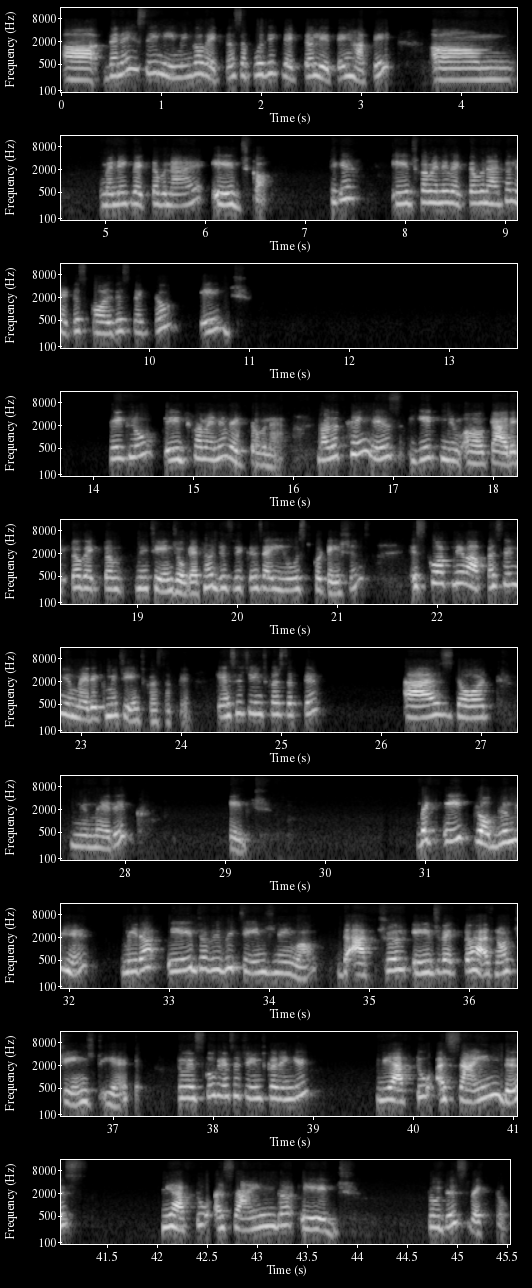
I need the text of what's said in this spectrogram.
Uh, when I say naming a vector, suppose एक vector लेते हैं यहाँ पे um, मैंने एक वेक्टर बनाया है, एज का। ठीक है? एज का मैंने वेक्टर बनाया था let us call this vector as देख लो एज का मैंने वेक्टर बनाया। नाउ द थिंग इज़ ये कैरेक्टर वेक्टर में चेंज हो गया था just because I use quotation इसको अपने वापस से न्यूमेरिक में चेंज कर सकते हैं। कैसे चेंज कर सकते हैं? Age dot numeric age but एक प्रॉब्लम है, मेरा एज अभी भी चेंज नहीं हुआ। The actual age vector has not changed yet तो इसको कैसे चेंज करेंगे? We have to assign this we have to assign the age to this vector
